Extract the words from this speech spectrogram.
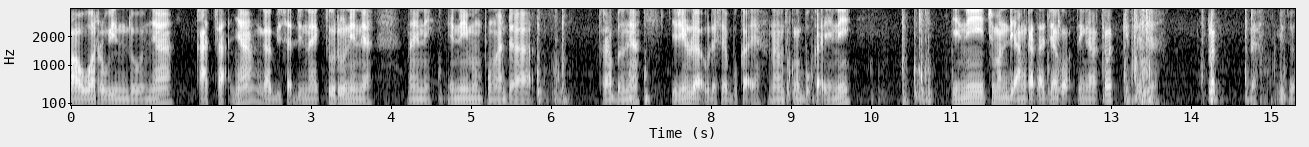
power windownya kacanya nggak bisa dinaik turunin ya. Nah ini ini mumpung ada trouble-nya. Jadi ini udah udah saya buka ya. Nah untuk ngebuka ini ini cuman diangkat aja kok. Tinggal klik gitu aja. Klik udah gitu.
